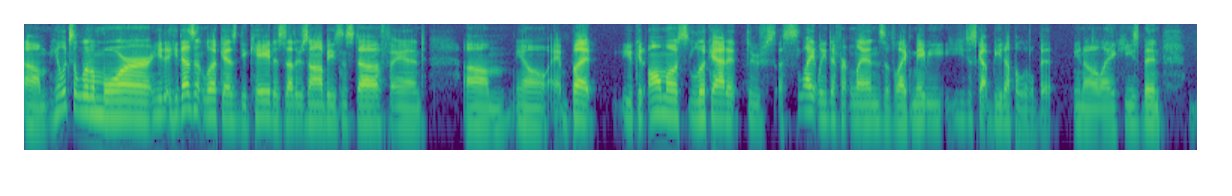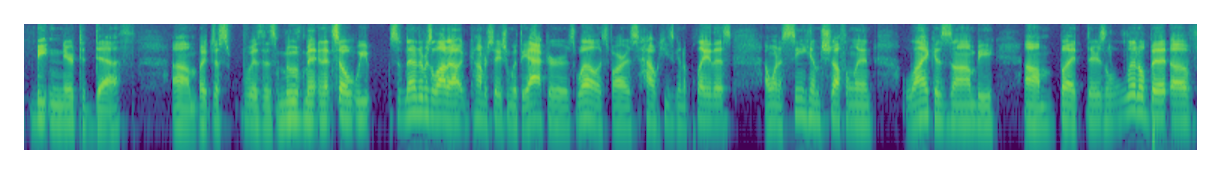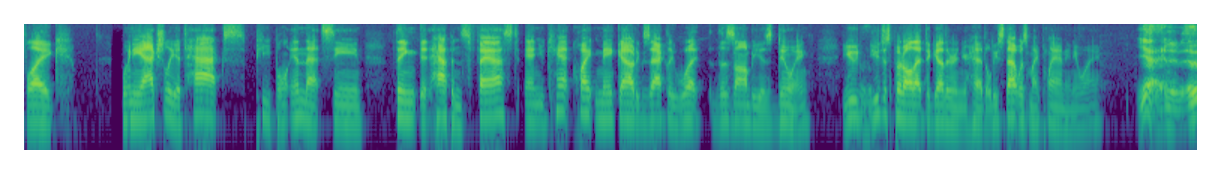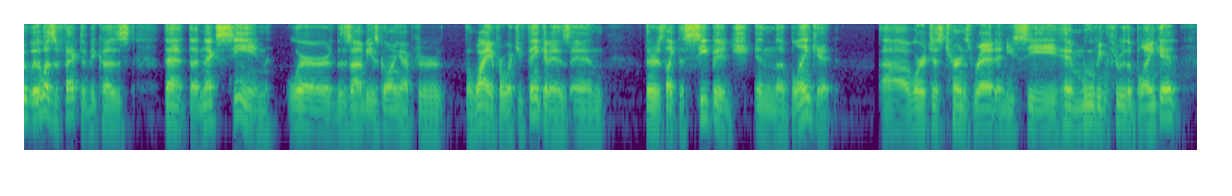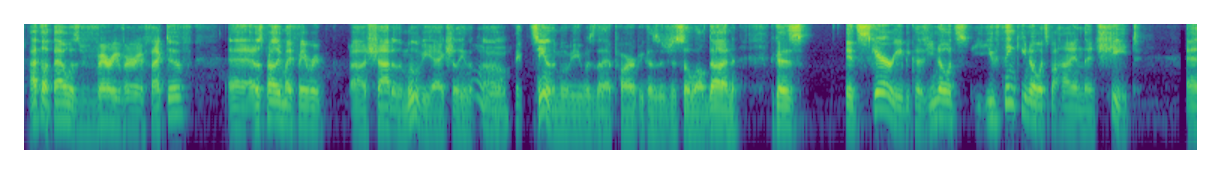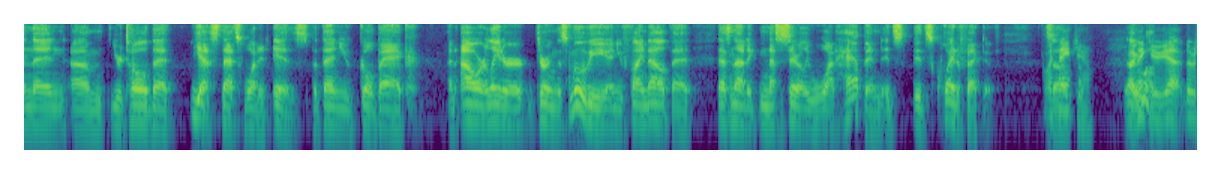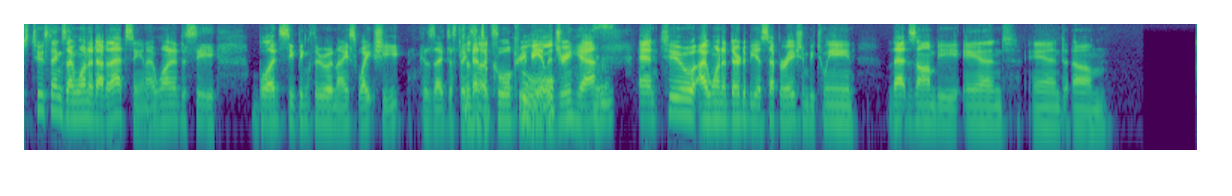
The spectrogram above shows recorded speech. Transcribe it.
um, he looks a little more he, he doesn't look as decayed as other zombies and stuff and um, you know but you could almost look at it through a slightly different lens of like maybe he just got beat up a little bit you know like he's been beaten near to death um, but just with his movement and so we so then there was a lot of conversation with the actor as well as far as how he's going to play this. I want to see him shuffle in like a zombie, um, but there's a little bit of like when he actually attacks people in that scene thing it happens fast and you can't quite make out exactly what the zombie is doing you mm-hmm. you just put all that together in your head at least that was my plan anyway yeah, and it, it, it, was effective because that the next scene where the zombie is going after the wife or what you think it is, and there's like the seepage in the blanket uh, where it just turns red and you see him moving through the blanket. I thought that was very very effective. Uh, it was probably my favorite uh, shot of the movie. Actually, the uh, scene of the movie was that part because it was just so well done. Because it's scary because you know it's you think you know what's behind that sheet, and then um, you're told that yes, that's what it is. But then you go back an hour later during this movie and you find out that that's not necessarily what happened. It's it's quite effective. Well, so, thank you. Oh, thank you. Yeah, there was two things I wanted out of that scene. I wanted to see blood seeping through a nice white sheet because I just think that's, that's, a cool, creepy imagery. Yeah. Mm-hmm and two, I wanted there to be a separation between that zombie and and um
